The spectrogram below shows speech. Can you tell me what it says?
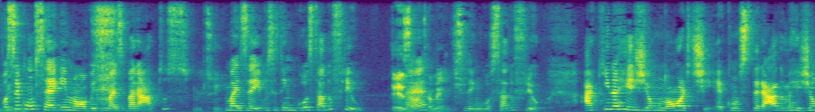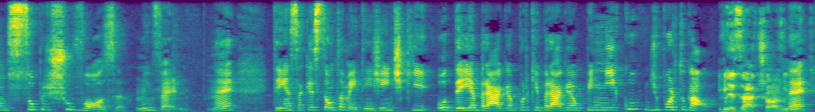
Você consegue imóveis mais baratos, Sim. mas aí você tem que gostar do frio. Né? Exatamente. Você tem que gostar do frio. Aqui na região norte é considerada uma região super chuvosa no inverno, né? Tem essa questão também. Tem gente que odeia Braga porque Braga é o pinico de Portugal, Exato, chove né? muito.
